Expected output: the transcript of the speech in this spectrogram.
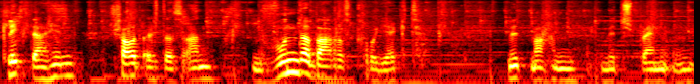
klickt dahin, schaut euch das an. Ein wunderbares Projekt. Mitmachen, mitspenden.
